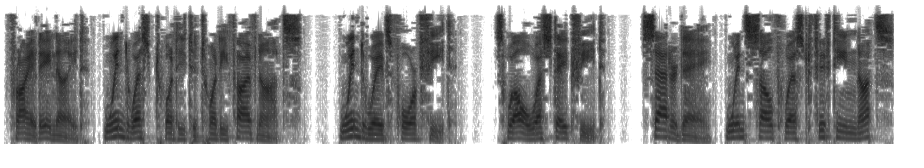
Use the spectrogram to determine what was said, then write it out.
Friday night, wind west 20 to 25 knots. Wind waves 4 feet. Swell west 8 feet. Saturday, wind southwest 15 knots,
